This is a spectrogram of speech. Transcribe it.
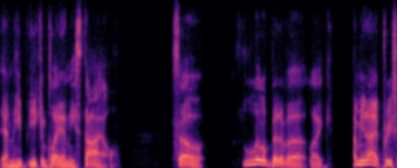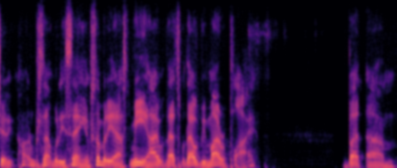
and he he can play any style. So a little bit of a like I mean, I appreciate 100% what he's saying. If somebody asked me, I that's that would be my reply. But um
